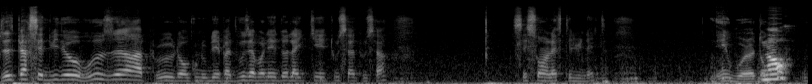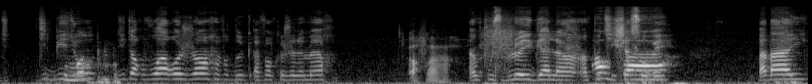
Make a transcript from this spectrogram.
j'espère que cette vidéo vous aura plu. Donc n'oubliez pas de vous abonner, de liker, tout ça, tout ça. C'est soit enlève tes lunettes. Et voilà, donc Non, dites, bisous, dites au revoir aux gens avant, de- avant que je ne meure. Au revoir. Un pouce bleu égale un, un petit chat sauvé. Bye bye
